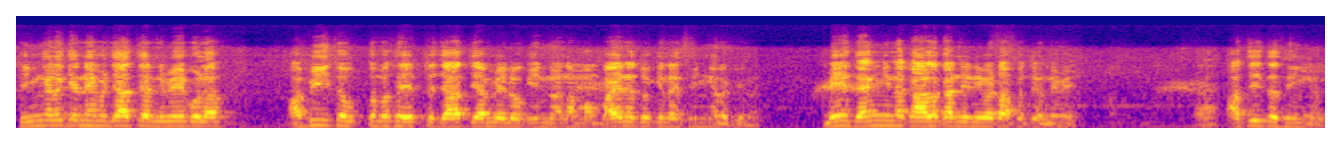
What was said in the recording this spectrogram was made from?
සිංහල කියන්නේ එහෙම જાතියක් නෙමෙයි බෝලා. අභීත උත්තම ශ්‍රේෂ්ඨ જાතියක් මේ ලෝකේ ඉන්නවා නම් මම බය නැතුව කියන සිංහල කියන. මේ දැන් ඉන්න කාලකන්ණි නිවට අපතේ නෙමෙයි. අතීත සිංහල.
